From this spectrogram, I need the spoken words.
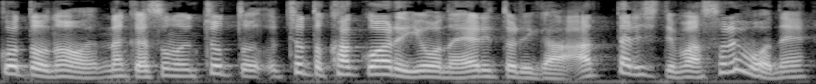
ことの、なんかその、ちょっと、ちょっとかっこ悪いようなやりとりがあったりして、まあ、それもね、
